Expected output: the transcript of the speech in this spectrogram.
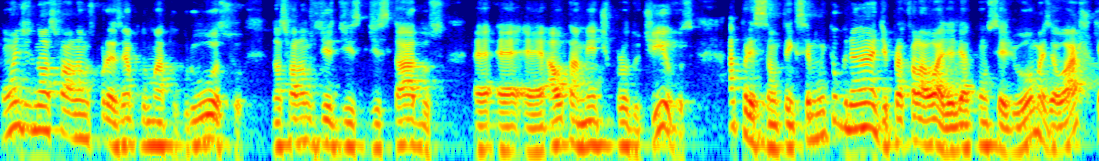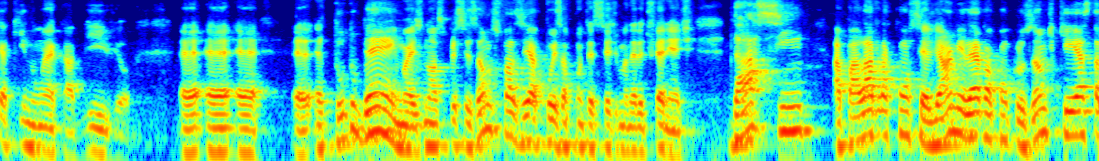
onde nós falamos, por exemplo, do Mato Grosso, nós falamos de, de, de estados altamente produtivos, a pressão tem que ser muito grande para falar: olha, ele aconselhou, mas eu acho que aqui não é cabível. É, é, é, é, tudo bem, mas nós precisamos fazer a coisa acontecer de maneira diferente. Dá sim. A palavra aconselhar me leva à conclusão de que esta,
